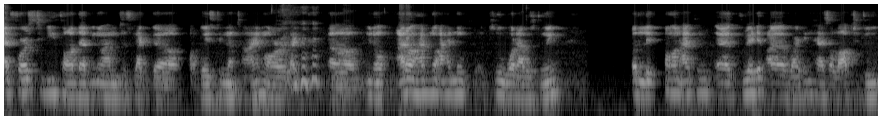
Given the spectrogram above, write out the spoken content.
at first he thought that you know I'm just like uh, wasting my time or like uh, you know I don't have no I had no clue what I was doing. But later on, I think uh, creative uh, writing has a lot to do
